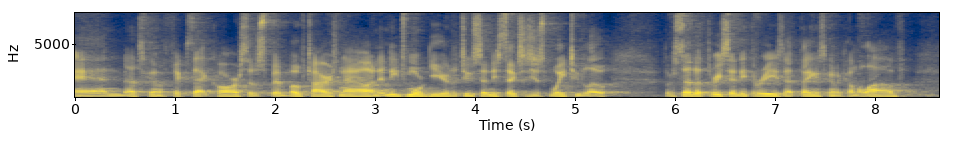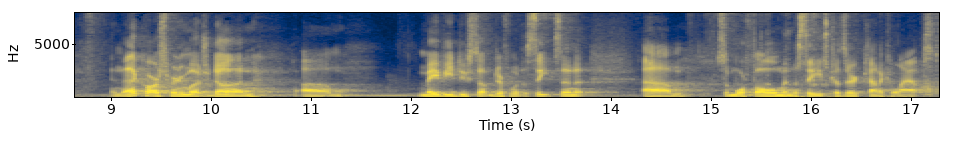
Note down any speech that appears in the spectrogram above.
And that's gonna fix that car, so it'll spin both tires now, and it needs more gear. The 276 is just way too low. But instead of 373s, that thing is gonna come alive. And that car's pretty much done. Um, maybe do something different with the seats in it. Um, some more foam in the seats because they're kind of collapsed.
